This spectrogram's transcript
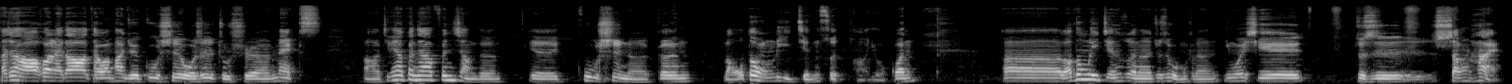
大家好，欢迎来到台湾判决故事，我是主持人 Max 啊。今天要跟大家分享的呃故事呢，跟劳动力减损啊有关。呃，劳动力减损呢，就是我们可能因为一些就是伤害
